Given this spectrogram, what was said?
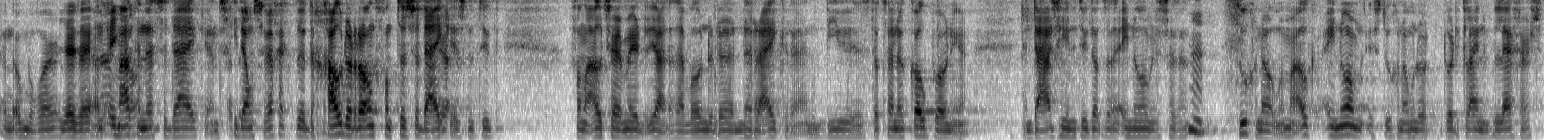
en ook nog waar. Jij zei aan één en Schiedamseweg. Echt de, de gouden rand van Tussendijken is natuurlijk van oudsher meer... Ja, daar woonden de, de rijkeren en die, dat zijn ook koopwoningen. En daar zie je natuurlijk dat het enorm is toegenomen. Maar ook enorm is toegenomen door, door de kleine beleggers.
